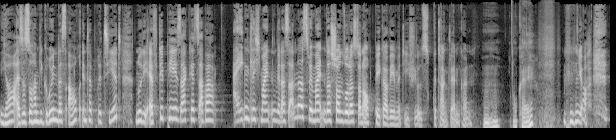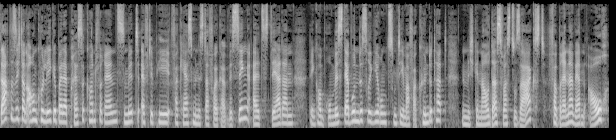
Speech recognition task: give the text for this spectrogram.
Ja, also so haben die Grünen das auch interpretiert. Nur die FDP sagt jetzt aber, eigentlich meinten wir das anders. Wir meinten das schon so, dass dann auch Pkw mit E-Fuels getankt werden können. Mhm. Okay. Ja, dachte sich dann auch ein Kollege bei der Pressekonferenz mit FDP-Verkehrsminister Volker Wissing, als der dann den Kompromiss der Bundesregierung zum Thema verkündet hat, nämlich genau das, was du sagst. Verbrenner werden auch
